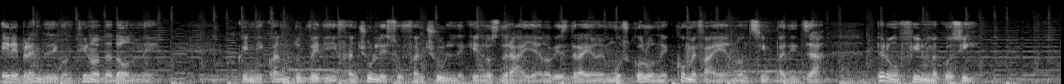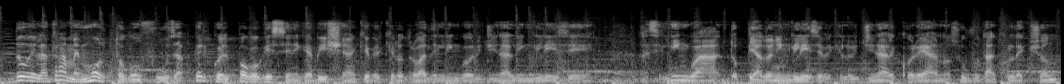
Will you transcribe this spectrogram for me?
e le prende di continuo da donne. Quindi quando tu vedi fanciulle su fanciulle che lo sdraiano, che sdraiano il muscolone, come fai a non simpatizzare per un film così? Dove la trama è molto confusa, per quel poco che se ne capisce, anche perché lo trovate in lingua originale inglese, anzi in lingua doppiato in inglese perché l'originale è coreano su Wutan Collection,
